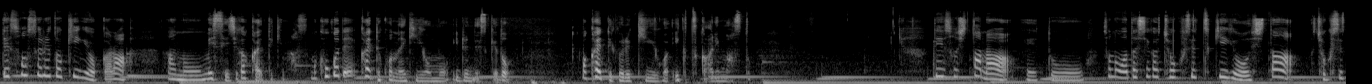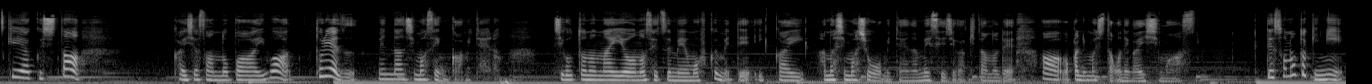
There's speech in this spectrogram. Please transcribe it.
でそうすると企業からあのメッセージが返ってきます、まあ、ここで返ってこない企業もいるんですけど、まあ、返ってくる企業がいくつかありますと。でそしたら、えーと、その私が直接起業した直接契約した会社さんの場合はとりあえず面談しませんか？みたいな。仕事の内容の説明も含めて一回話しましょうみたいなメッセージが来たのでああ分かりました。お願いします。でその時に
